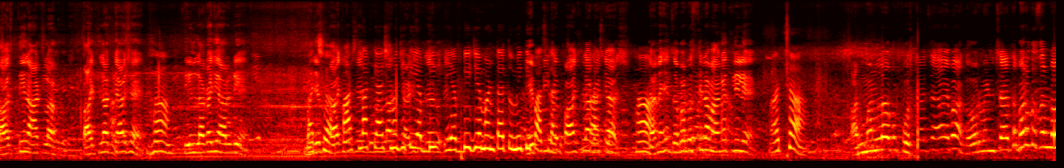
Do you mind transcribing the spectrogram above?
पाच तीन आठ लाख रुपये. पाच लाख कॅश आहे. हा. तीन लाखाची आर डी आहे. अच्छा पाच लाख कॅश म्हणजे ती चाळीस एफ हजार रुपये. डी एफ डी जे म्हणताय तुम्ही ती पाच लाख पाच लाख कॅश हा. त्याने हे जबरदस्तीला मागितलेले आहे. अच्छा. आम्ही म्हणलं पोस्टाचं आहे बा गव्हर्नमेंटचं आहे तर भरत असेल बा.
